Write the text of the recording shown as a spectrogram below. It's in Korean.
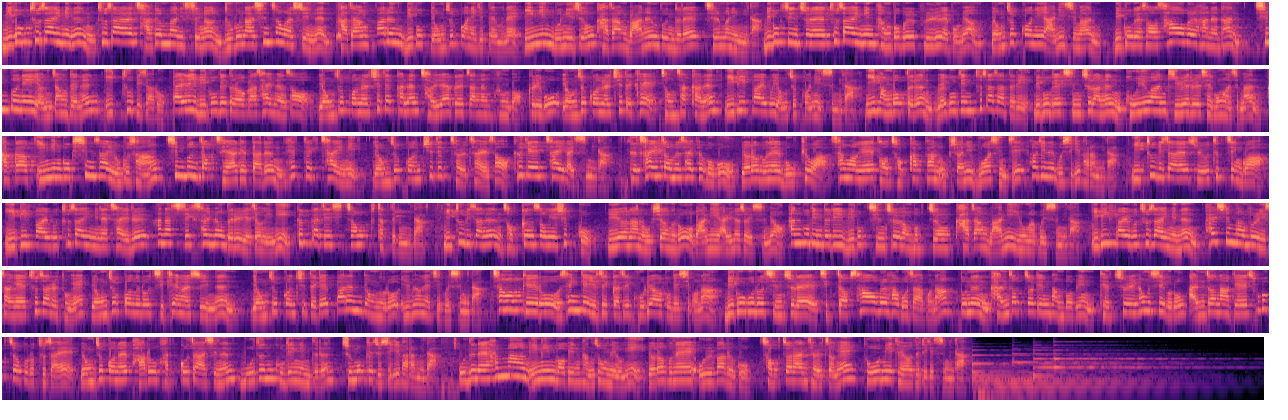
미국 투자 이민은 투자할 자금만 있으면 누구나 신청할 수 있는 가장 빠른 미국 영주권이기 때문에 이민 문의 중 가장 많은 분들의 질문입니다. 미국 진출의 투자 이민 방법을 분류해 보면 영주권이 아니지만 미국에서 사업을 하는 한 신분이 연장되는 E2 비자로 빨리 미국에 들어가 살면서 영주권을 취득하는 전략을 짜는 방법 그리고 영주권을 취득해 정착하는 EB5 영주권이 있습니다. 이 방법들은 외국인 투자자들이 미국에 진출하는 고유한 기회를 제공하지만 각각 이민국 심사 요구사항, 신분적 제약에 따른 혜택 차이 및 영주권 취득 절차에서 크게 차이가 있습니다. 그 차이점을 살펴보고 여러분의 목표와 상황에 더 적합한 옵션이 무엇인지 확인해 보시기 바랍니다. E2 비자의 주요 특징과 EB5 투자 이민의 차이를 하나씩 설명드릴 예정이니 끝까지 시청 부탁드립니다. E2 비자는 접근성이 쉽고 유연한 옵션으로 많이 알려져 있으며 한국인들이 미국 진출 방법 중 가장 많이 이용하고 있습니다. EB5 투자 이민은 80만 불 이상의 투자를 통해 영주권으로 직행할 수 있는 영주권 취득의 빠른 경로로 유명해지고 있습니다. 창업 기회로 생계 유지까지 고려하고 계시거나 미국으로 진출해 직접 사업을 하고자 하거나 또는 간접적인 방법인 대출 형식으로 안전하게 소극적으로 투자해 영주권을 바로 받고자 하시는 모든 고객님들은 주목해 주시기 바랍니다. 오늘의 한마음 이민법인 방송 내용이 여러분의 올바르고 적절한 결정에 도움이 되어 드리겠습니다.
